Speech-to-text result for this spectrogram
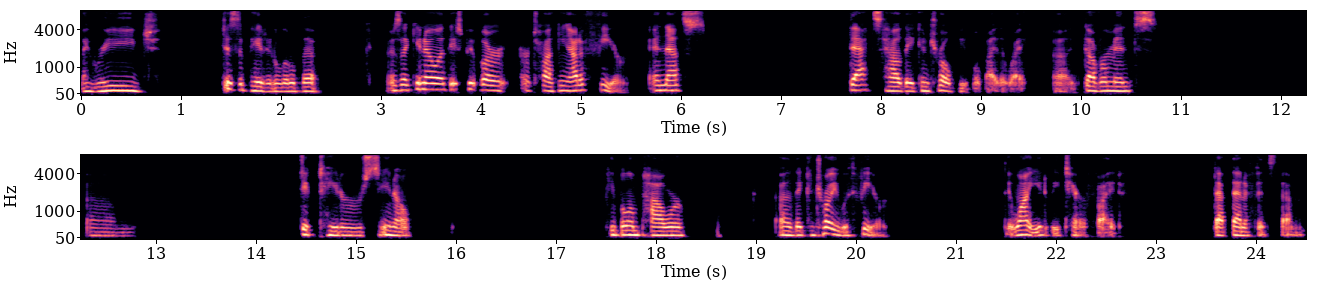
my rage dissipated a little bit. I was like, you know what, these people are are talking out of fear. And that's that's how they control people, by the way. Uh, governments, um, dictators, you know, people in power, uh, they control you with fear. They want you to be terrified. That benefits them.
